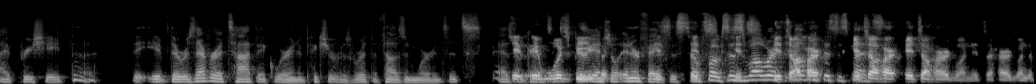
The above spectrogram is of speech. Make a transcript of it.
I appreciate the, the, if there was ever a topic wherein a picture was worth a thousand words, it's as it, it would experiential be, interfaces. So, folks, this is well worth. It's a hard. It's a hard. It's a hard one. It's a hard one to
